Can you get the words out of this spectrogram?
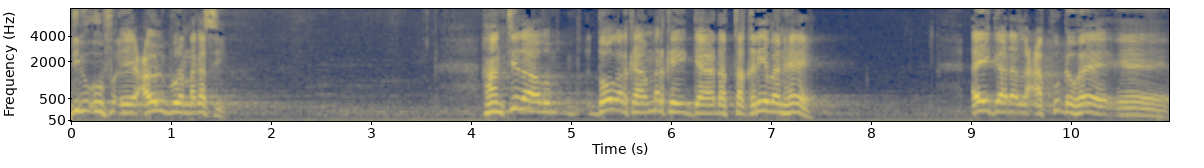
dibi uu calool bura naga sii hantidaadu dolarka markay gaadho taqriiban hee ay gaadha lacag ku dhow hee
